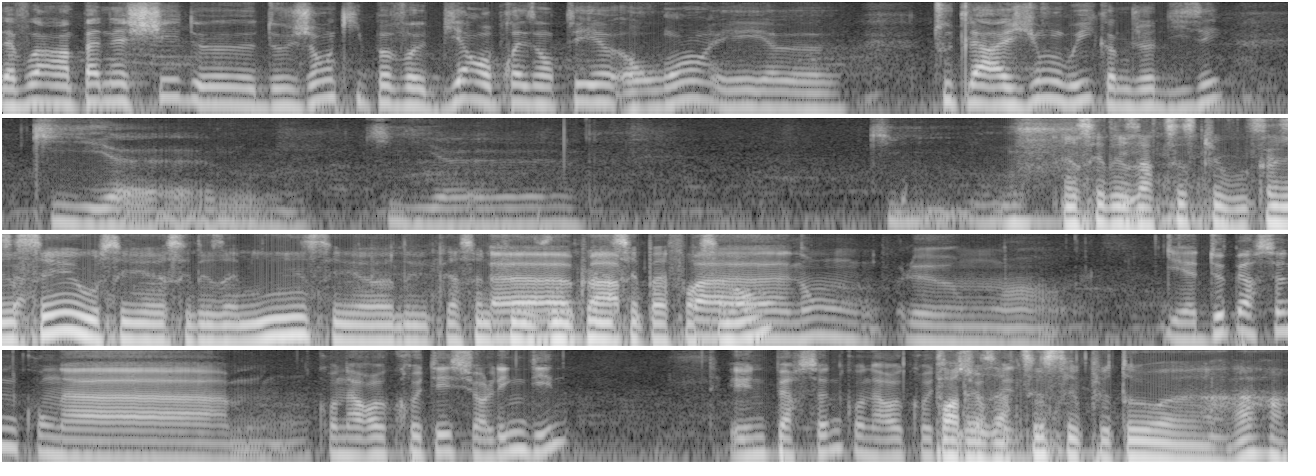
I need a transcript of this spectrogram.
d'avoir un panaché de, de gens qui peuvent bien représenter Rouen et euh, toute la région, oui, comme je le disais, qui... euh, qui euh, qui... Et C'est des artistes que vous C'est ça. connaissez ou c'est c'est des amis C'est euh, des personnes que Euh, vous ne bah, connaissez pas forcément Bah, non, il y a deux personnes qu'on a, qu'on a recrutées sur LinkedIn et une personne qu'on a recrutée Pour des artistes, c'est plutôt euh, rare.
